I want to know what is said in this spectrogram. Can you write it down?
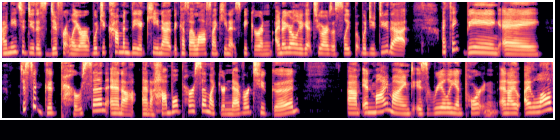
I need to do this differently. Or would you come and be a keynote because I lost my keynote speaker and I know you're only gonna get two hours of sleep, but would you do that? I think being a, just a good person and a, and a humble person, like you're never too good. Um, in my mind is really important. And I, I love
